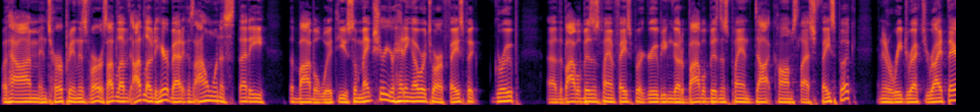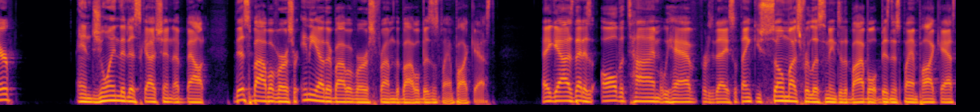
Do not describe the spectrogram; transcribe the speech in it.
with how I'm interpreting this verse. I'd love I'd love to hear about it because I want to study the Bible with you. So make sure you're heading over to our Facebook group, uh, the Bible Business Plan Facebook group. You can go to BibleBusinessPlan.com slash Facebook and it'll redirect you right there and join the discussion about this Bible verse or any other Bible verse from the Bible Business Plan podcast. Hey guys, that is all the time we have for today. So thank you so much for listening to the Bible Business Plan podcast.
